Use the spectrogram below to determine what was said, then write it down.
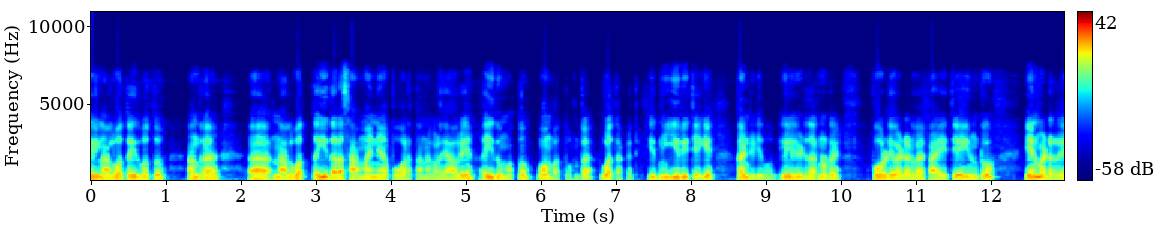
ಇಲ್ಲಿ ನಲ್ವತ್ತೈದು ಬತ್ತು, ಅಂದ್ರೆ ನಲವತ್ತೈದರ ಸಾಮಾನ್ಯ ಅಪವರ್ತನಗಳು ಯಾವ್ರಿ? ಐದು ಮತ್ತು ಒಂಬತ್ತು ಅಂತ ಗೊತ್ತಾಕತಿ ಇದನ್ನ ಈ ರೀತಿಯಾಗಿ ಕಂಡುಹಿಡಿಬೋದು. ಇಲ್ಲಿ ಹಿಡಿದಾರೆ ನೋಡ್ರಿ ಫೋರ್ ಡಿವೈಡೆಡ್ ಬೈ ಫೈವ್ ಐತಿ ಇಂಟು ಏನು ಮಾಡ್ರಿ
